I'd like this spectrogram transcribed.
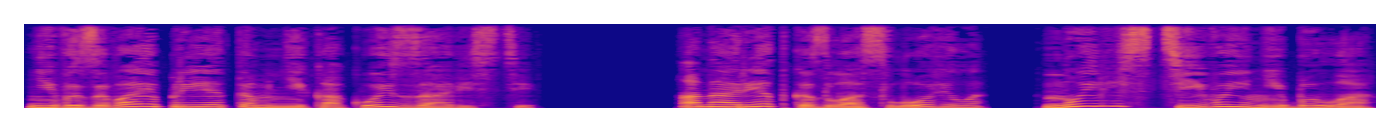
не вызывая при этом никакой зависти. Она редко злословила, но и льстивой не была.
